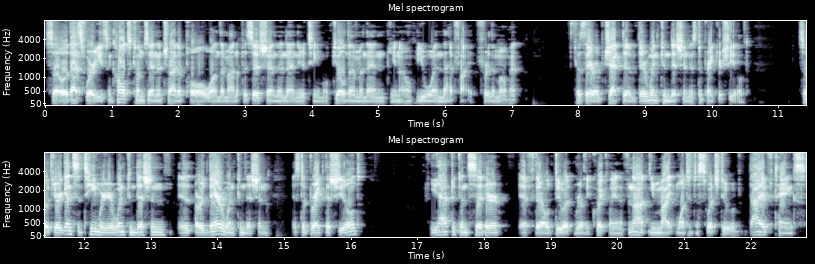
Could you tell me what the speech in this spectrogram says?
So that's where using halt comes in and try to pull one of them out of position, and then your team will kill them, and then you know you win that fight for the moment because their objective, their win condition, is to break your shield. So if you're against a team where your win condition is, or their win condition is to break the shield, you have to consider if they'll do it really quickly. And if not, you might want to just switch to dive tanks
